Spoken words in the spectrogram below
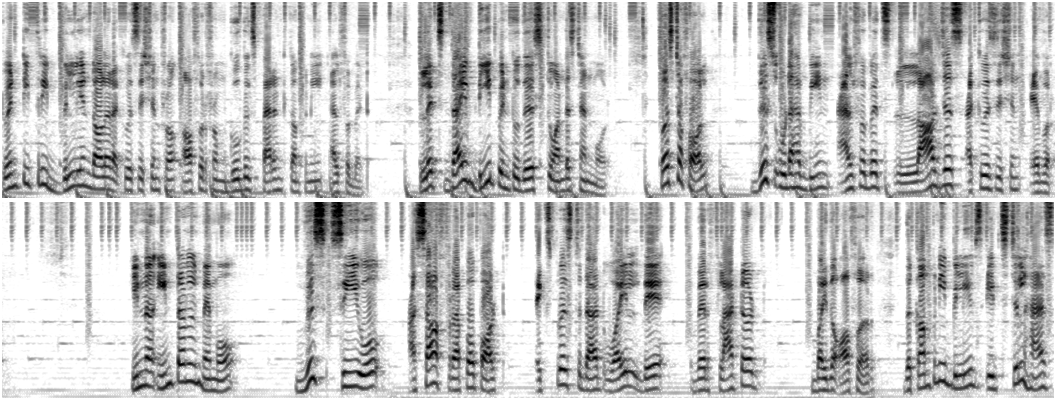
$23 billion acquisition from offer from Google's parent company Alphabet. Let's dive deep into this to understand more. First of all, this would have been Alphabet's largest acquisition ever. In an internal memo, Wiz CEO Assaf Rappaport expressed that while they were flattered by the offer, the company believes it still has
